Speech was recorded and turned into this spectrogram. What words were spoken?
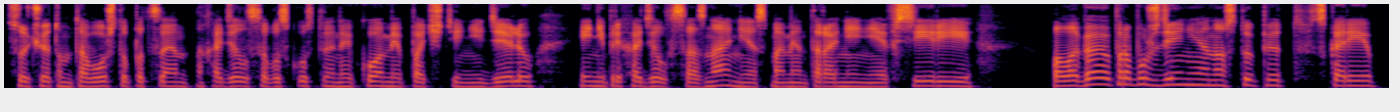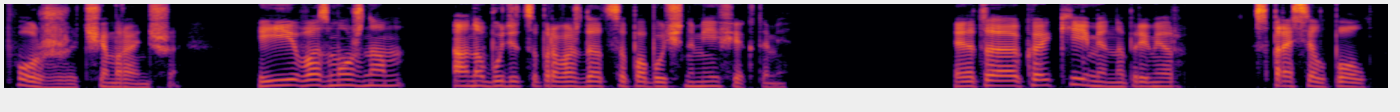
С учетом того, что пациент находился в искусственной коме почти неделю и не приходил в сознание с момента ранения в Сирии, полагаю, пробуждение наступит скорее позже, чем раньше. И, возможно, оно будет сопровождаться побочными эффектами». «Это какими, например?» — спросил Пол. —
